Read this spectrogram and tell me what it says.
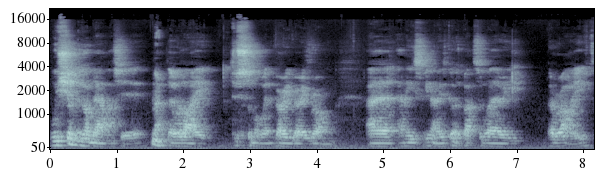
we shouldn't have gone down last year. No. They were like, just something went very, very wrong. Uh, and he's, you know, he's got us back to where he arrived.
